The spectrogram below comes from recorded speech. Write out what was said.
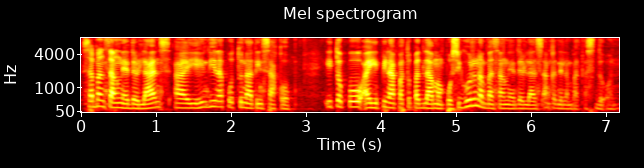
sa bansang Netherlands, ay hindi na po ito natin sakop. Ito po ay pinapatupad lamang po siguro ng bansang Netherlands ang kanilang batas doon.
